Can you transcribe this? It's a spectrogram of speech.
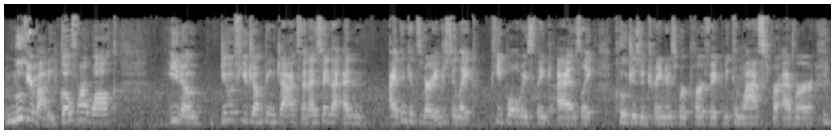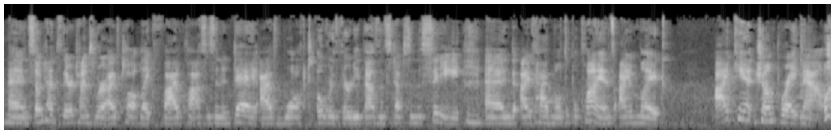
move your body. Go for a walk. You know, do a few jumping jacks, and I say that, and I think it's very interesting. Like people always think as like coaches and trainers, we're perfect. We can last forever. Mm-hmm. And sometimes there are times where I've taught like five classes in a day. I've walked over thirty thousand steps in the city, mm-hmm. and I've had multiple clients. I am like, I can't jump right now.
